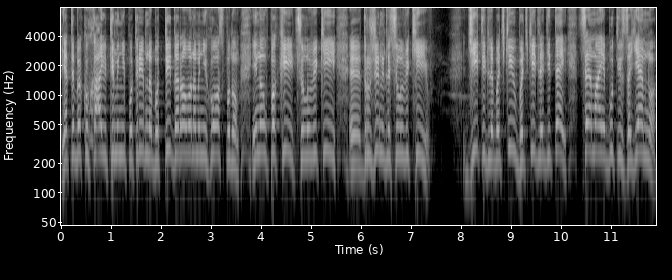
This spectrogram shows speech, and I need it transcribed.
я тебе кохаю, ти мені потрібна, бо ти дарована мені Господом. І навпаки, чоловіки, е, дружини для чоловіків. Діти для батьків, батьки для дітей. Це має бути взаємно.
